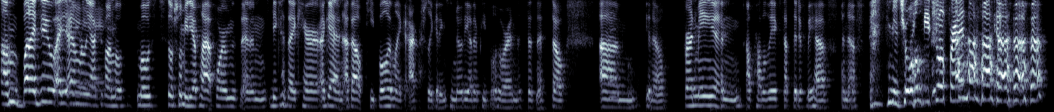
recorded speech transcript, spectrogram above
Um, but I do, I am really active on most most social media platforms, and because I care again about people and like actually getting to know the other people who are in this business. So, um, you know, friend me, and I'll probably accept it if we have enough mutuals. Mutual friends.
